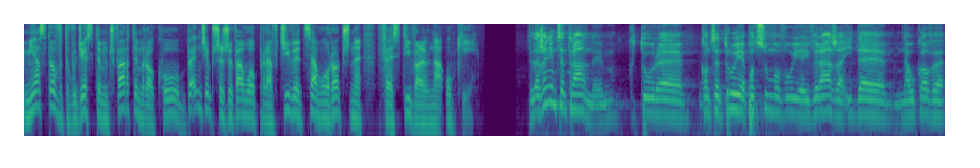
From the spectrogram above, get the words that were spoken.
miasto w 2024 roku będzie przeżywało prawie prawdziwy, całoroczny festiwal nauki. Wydarzeniem centralnym, które koncentruje, podsumowuje i wyraża idee naukowe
